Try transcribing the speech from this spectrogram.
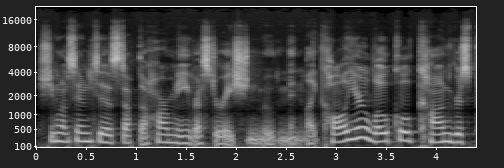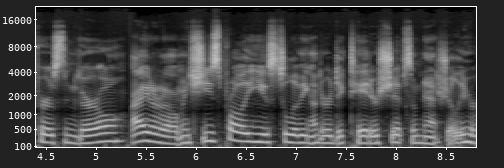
she wants him to stop the harmony restoration movement. Like, call your local congressperson, girl. I don't know. I mean, she's probably used to living under a dictatorship, so naturally her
